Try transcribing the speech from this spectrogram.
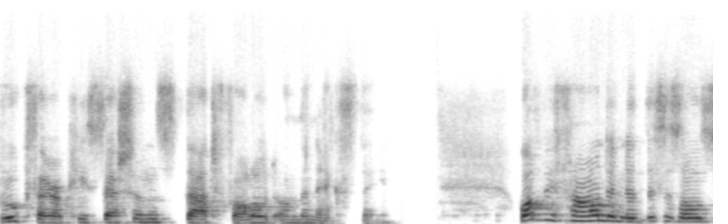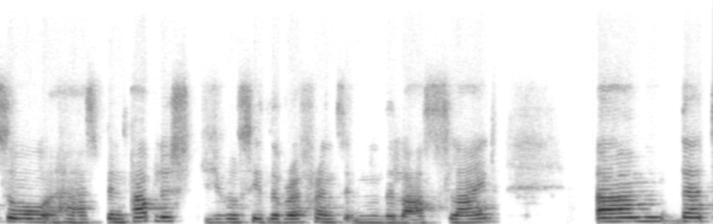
group therapy sessions that followed on the next day. What we found, and that this is also has been published, you will see the reference in the last slide, um, that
